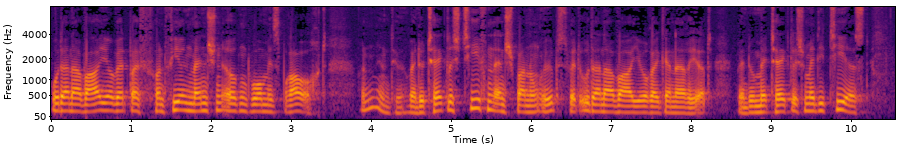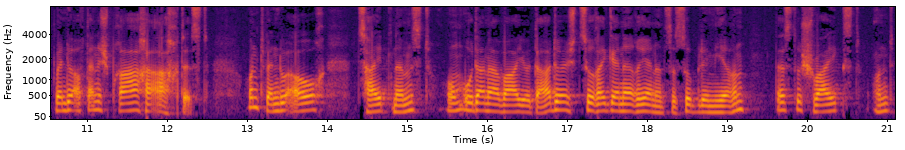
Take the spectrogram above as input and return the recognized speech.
Udana Vayu wird bei, von vielen Menschen irgendwo missbraucht. Wenn du täglich Tiefenentspannung übst, wird Udana Vayu regeneriert. Wenn du täglich meditierst, wenn du auf deine Sprache achtest und wenn du auch Zeit nimmst, um Udana Vayu dadurch zu regenerieren und zu sublimieren, dass du schweigst und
